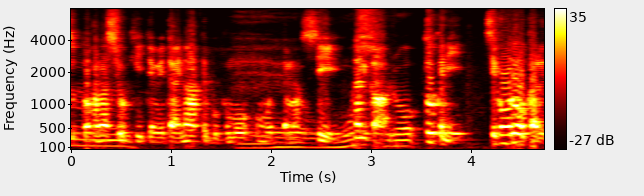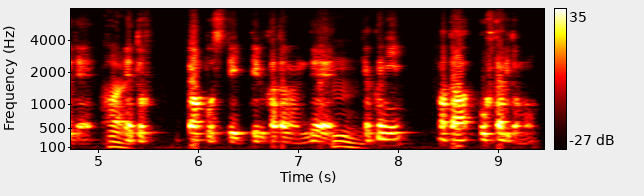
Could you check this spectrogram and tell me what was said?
ちょっと話を聞いてみたいなって僕も思ってますし、何か白特に地方ローカルで、はい。えっと、アップしていってる方なんで、うん。逆にまたお二人とも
